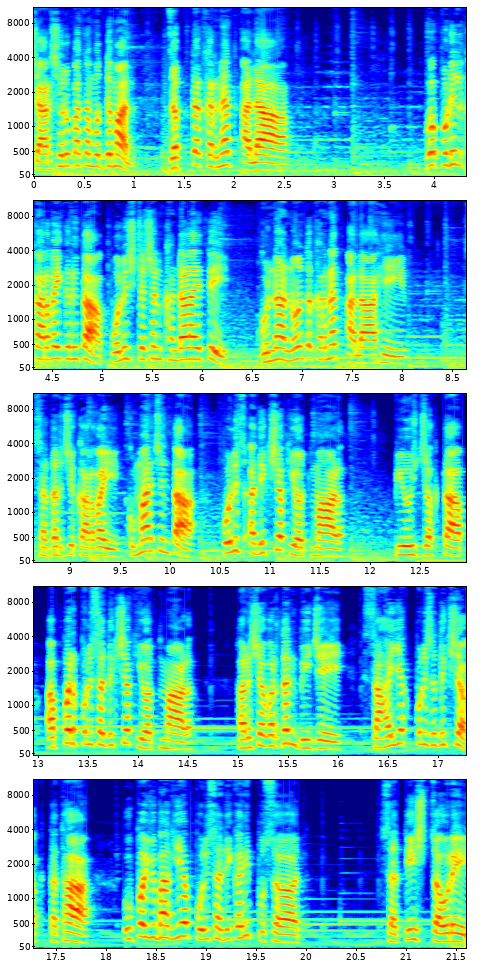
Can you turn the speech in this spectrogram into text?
चारशे रुपयाचा मुद्देमाल जप्त करण्यात आला. व पुढील कारवाईकरिता पोलीस स्टेशन खंडाळा येथे गुन्हा नोंद करण्यात आला आहे. सदरची कारवाई कुमार चिंता पोलीस अधीक्षक यवतमाळ पियुष जगताप अप्पर पोलीस अधीक्षक यवतमाळ हर्षवर्धन बीजे सहाय्यक पोलीस अधीक्षक तथा उपविभागीय पोलीस अधिकारी पुसद. सतीश चौरे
